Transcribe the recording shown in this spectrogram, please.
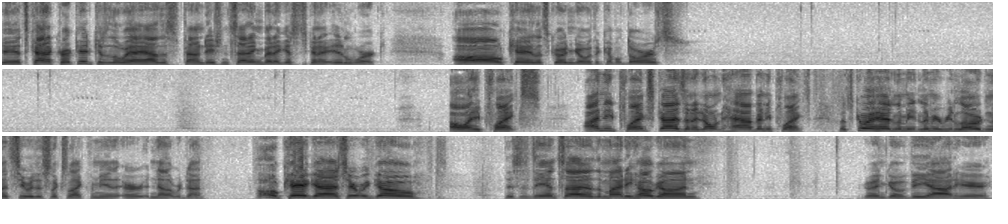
Okay, it's kind of crooked because of the way I have this foundation setting, but I guess it's gonna it'll work. Okay, let's go ahead and go with a couple doors. Oh, I need planks. I need planks, guys, and I don't have any planks. Let's go ahead. Let me let me reload and let's see what this looks like from the or now that we're done. Okay, guys, here we go. This is the inside of the mighty Hogan. Go ahead and go V out here.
